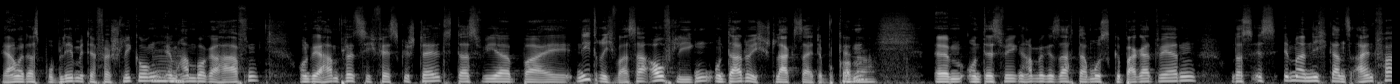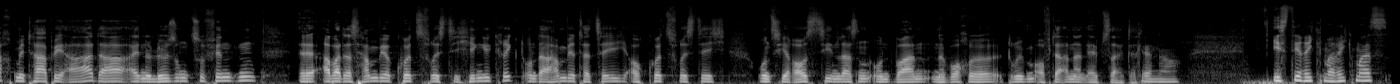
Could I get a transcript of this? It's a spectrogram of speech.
Wir haben ja das Problem mit der Verschlickung mhm. im Hamburger Hafen und wir haben plötzlich festgestellt, dass wir bei Niedrigwasser aufliegen und dadurch Schlagseite bekommen. Genau. Ähm, und deswegen haben wir gesagt, da muss gebaggert werden. Und das ist immer nicht ganz einfach mit HPA, da eine Lösung zu finden. Äh, aber das haben wir kurzfristig hingekriegt und da haben wir tatsächlich auch kurzfristig uns hier rausziehen lassen und waren eine Woche drüben auf der anderen Elbseite. Genau. Ist die Rigma Rigmas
